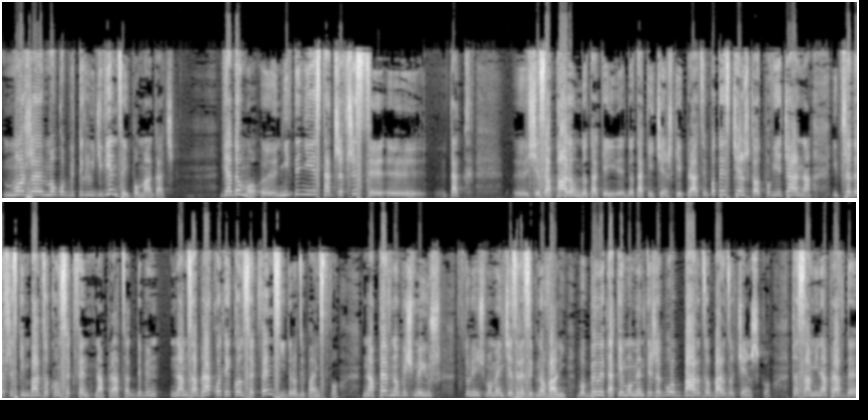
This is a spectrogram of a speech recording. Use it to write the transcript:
może mogłoby tych ludzi więcej pomagać. Wiadomo, y, nigdy nie jest tak, że wszyscy y, tak y, się zapalą do takiej, do takiej ciężkiej pracy, bo to jest ciężka, odpowiedzialna i przede wszystkim bardzo konsekwentna praca. Gdyby nam zabrakło tej konsekwencji, drodzy Państwo, na pewno byśmy już w którymś momencie zrezygnowali, bo były takie momenty, że było bardzo, bardzo ciężko. Czasami naprawdę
